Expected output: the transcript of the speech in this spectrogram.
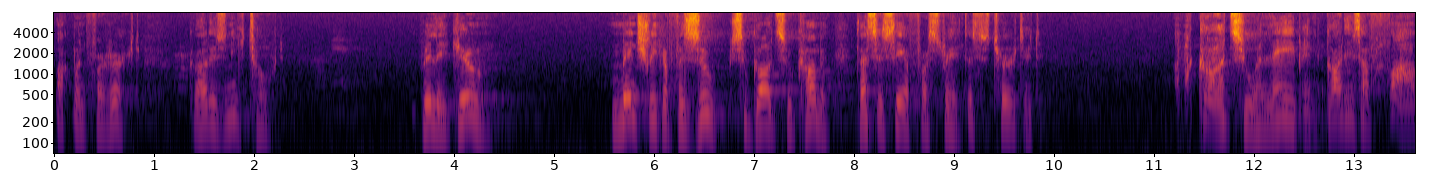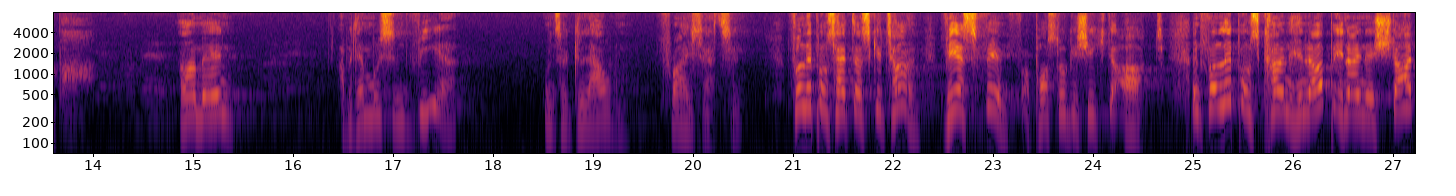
macht man verrückt. Gott ist nicht tot. Religion, menschlicher Versuch, zu Gott zu kommen, das ist sehr frustrierend, das ist tötet. Aber Gott zu erleben, Gott ist erfahrbar. Amen. Aber dann müssen wir unser Glauben freisetzen. Philippus hat das getan. Vers 5, Apostelgeschichte 8. Und Philippus kam hinab in eine Stadt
